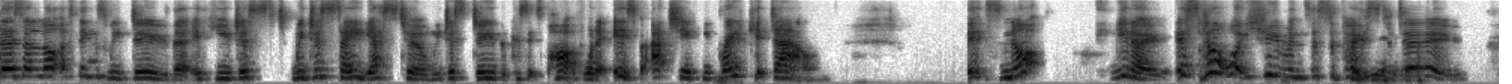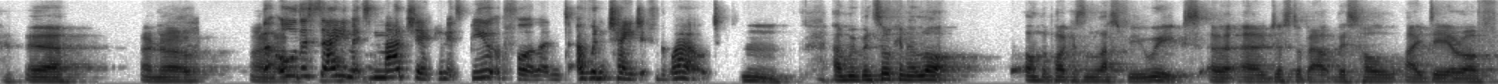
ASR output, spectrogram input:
there's a lot of things we do that if you just we just say yes to and we just do because it's part of what it is. But actually, if you break it down, it's not, you know, it's not what humans are supposed yeah. to do. Yeah, I know but all the same, it's magic and it's beautiful, and I wouldn't change it for the world. Mm. And we've been talking a lot on the podcast in the last few weeks uh, uh, just about this whole idea of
